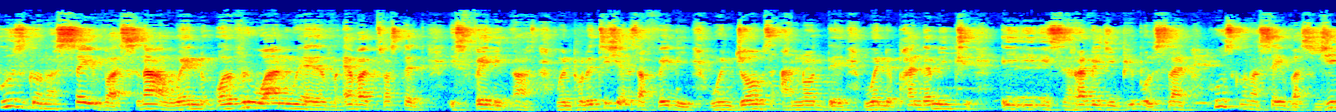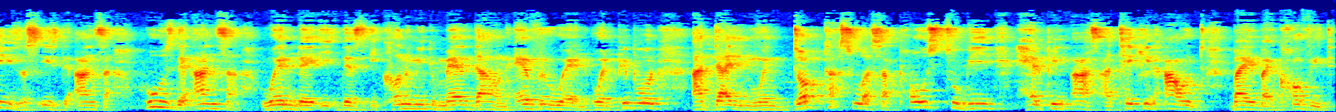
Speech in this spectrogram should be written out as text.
Who's gonna save us now when everyone we have ever trusted is failing us? When politicians are failing, when jobs are not there, when the pandemic is ravaging people's life, who's gonna save us? Jesus is the answer. Who's the answer when there's economic meltdown everywhere, when people are dying, when doctors who are supposed to be helping us are taken out by, by COVID?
